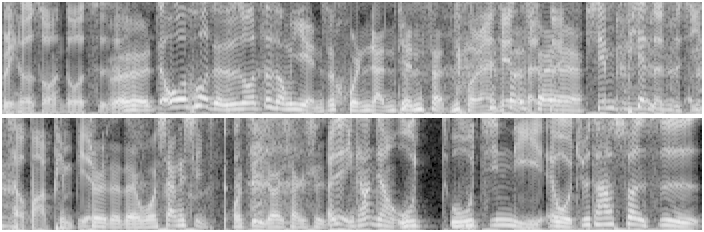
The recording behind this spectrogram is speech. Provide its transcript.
rehearsal 很多次的。呃，或或者是说，这种演是浑然天成，浑然天成。对，先骗了自己，才有办法骗别人。对对对，我相信，我自己都相信。而且你刚刚讲吴吴经理，哎，我觉得他算是。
